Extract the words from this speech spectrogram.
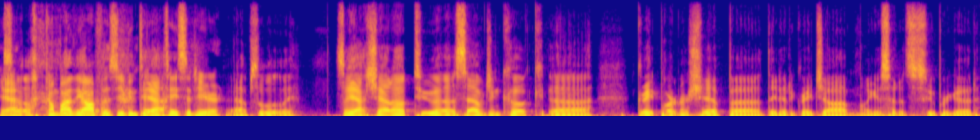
Yeah, So. come by the office. You can ta Yeah. taste it here. Absolutely. So yeah, shout out to uh, Savage and Cooke. Uh, great partnership. Uh, they did a great job. Like I said, it's super good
